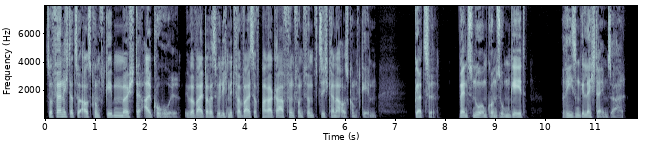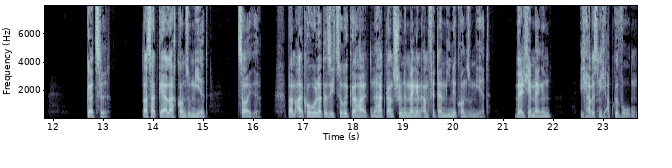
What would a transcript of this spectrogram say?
Sofern ich dazu Auskunft geben möchte, Alkohol. Über weiteres will ich mit Verweis auf Paragraf 55 keine Auskunft geben. Götzl. Wenn's nur um Konsum geht. Riesengelächter im Saal. Götzl. Was hat Gerlach konsumiert? Zeuge. Beim Alkohol hat er sich zurückgehalten. Er hat ganz schöne Mengen Amphetamine konsumiert. Welche Mengen? Ich habe es nicht abgewogen.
